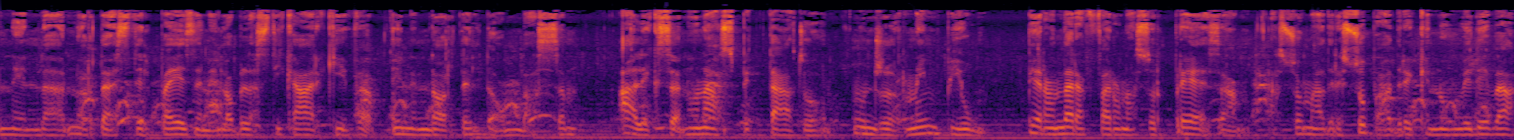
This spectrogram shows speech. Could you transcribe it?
nel nord-est del paese, nell'oblast di Kharkiv e nel nord del Donbass, Alex non ha aspettato un giorno in più per andare a fare una sorpresa a sua madre e suo padre che non vedeva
